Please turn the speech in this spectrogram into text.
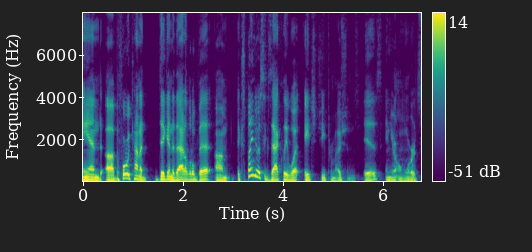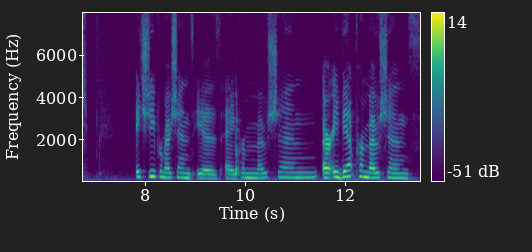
And uh, before we kind of dig into that a little bit, um, explain to us exactly what HG Promotions is in your own words. HG Promotions is a promotion or event promotions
